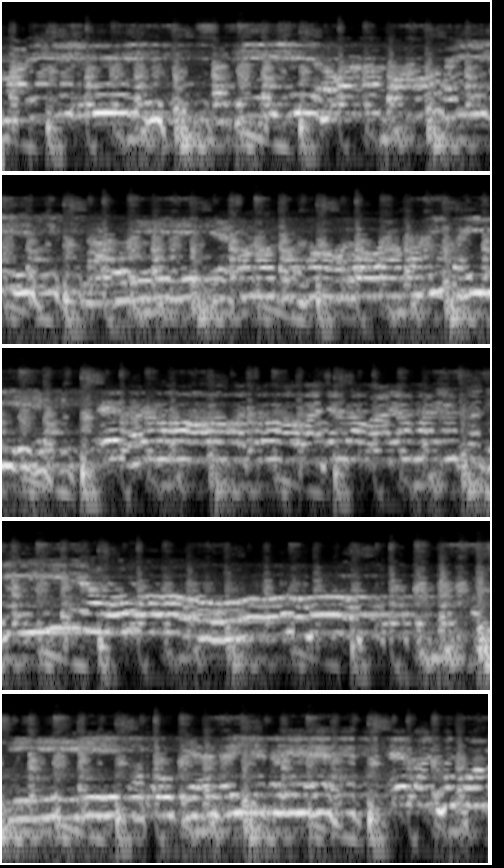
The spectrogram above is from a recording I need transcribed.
મારી સધી હવાના ભાઈ નાગોરી કેસોનો દોનો વલોવા મળી ભાઈ એ ઘરનો કચો વાંચન વાળ્યો મારી સધી આવો પછી કપુ ઘેર જઈએ ગયે એ બધું કોમ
